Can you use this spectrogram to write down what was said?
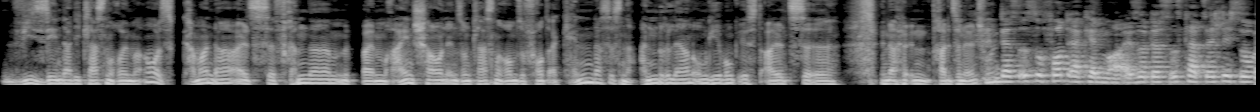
Wie sehen da die Klassenräume aus? Kann man da als äh, Fremder mit beim Reinschauen in so einen Klassenraum sofort erkennen, dass es eine andere Lernumgebung ist als äh, in, in traditionellen Schulen? Das ist sofort erkennbar. Also das ist tatsächlich so,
